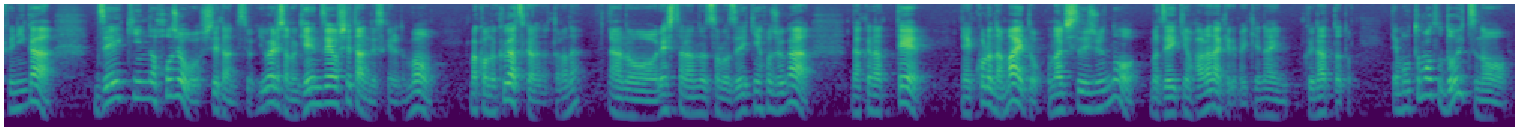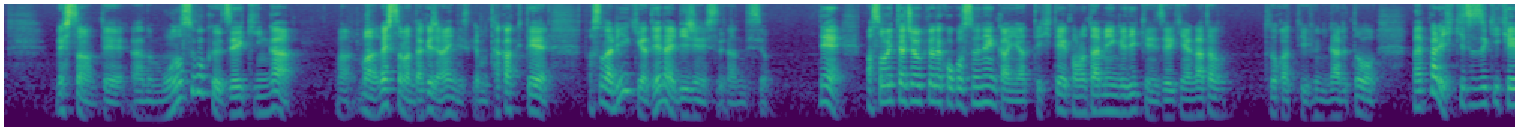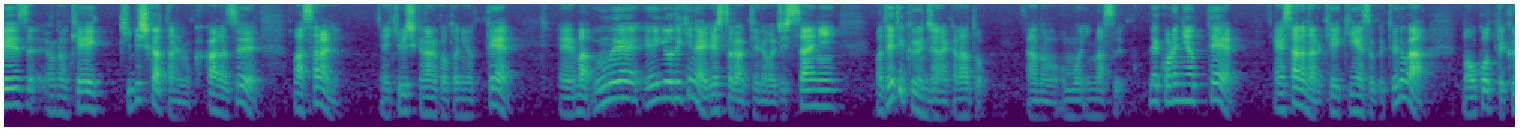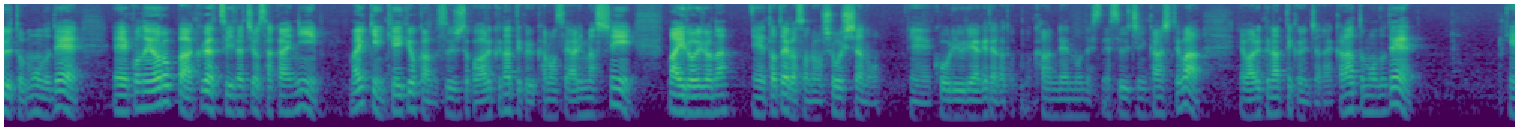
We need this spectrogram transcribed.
国が税金の補助をしてたんですよ。いわゆるその減税をしてたんですけれども、まあ、この9月からだったかな。あのレストランのその税金補助がなくなってコロナ前と同じ水準の税金を払わなければいけなくなったと。でもともとドイツのレストランってあのものすごく税金が、まあ、まあレストランだけじゃないんですけども高くて、まあ、そんな利益が出ないビジネスなんですよ。で、まあ、そういった状況でここ数年間やってきてこのタイミングで一気に税金上がったとかっていうふうになるとやっぱり引き続き経営あの経営厳しかったのにもかかわらず、まあ、さらに厳しくなることによって、えー、まあ運営営業できないレストランっていうのが実際に出てくるんじゃないかなとあの思います。でこれによってさらなる景気減速っていうのが起こってくると思うのでえこのヨーロッパ9月1日を境にまあ、一気に景況感の数字とか悪くなってくる可能性ありますし、いろいろな、え、例えばその消費者の小売売上高とかの関連のですね数値に関しては悪くなってくるんじゃないかなと思うので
